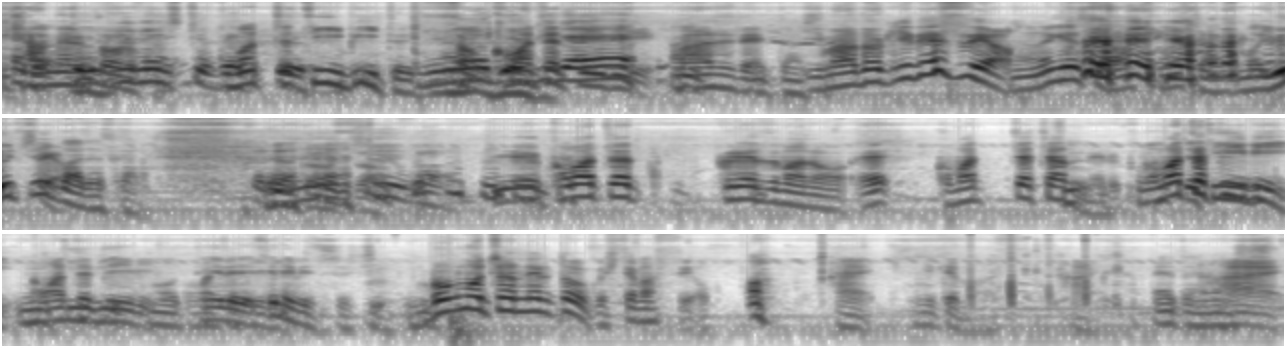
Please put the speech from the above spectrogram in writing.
チャンネル登録。抹茶 TV という。そう、こまっちゃ TV、はいマジで、今時ですよ。何 ですよ。もう YouTuber ですから。いうこまっちゃクレズマの、え、こまっちゃチャンネル。こまっちゃ TV、こまっちゃ TV もう。テレビテレビですし僕もチャンネル登録してますよ。あはい、見てます。はい。ありがとうございます、はい。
